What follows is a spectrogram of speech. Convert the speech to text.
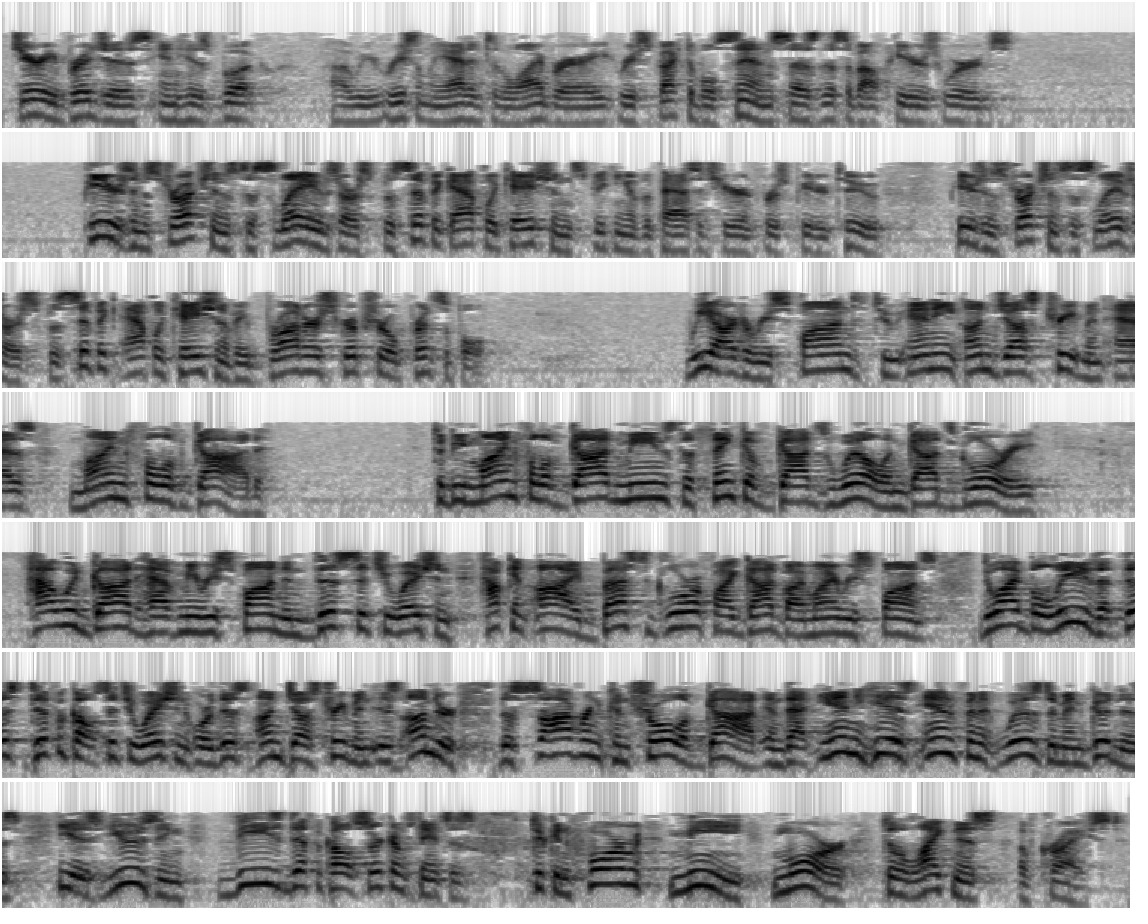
Jerry Bridges, in his book uh, we recently added to the library, Respectable Sin, says this about Peter's words. Peter's instructions to slaves are specific applications, speaking of the passage here in 1 Peter 2. Peter's instructions to slaves are a specific application of a broader scriptural principle we are to respond to any unjust treatment as mindful of God. To be mindful of God means to think of God's will and God's glory. How would God have me respond in this situation? How can I best glorify God by my response? Do I believe that this difficult situation or this unjust treatment is under the sovereign control of God and that in His infinite wisdom and goodness He is using these difficult circumstances to conform me more to the likeness of Christ?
